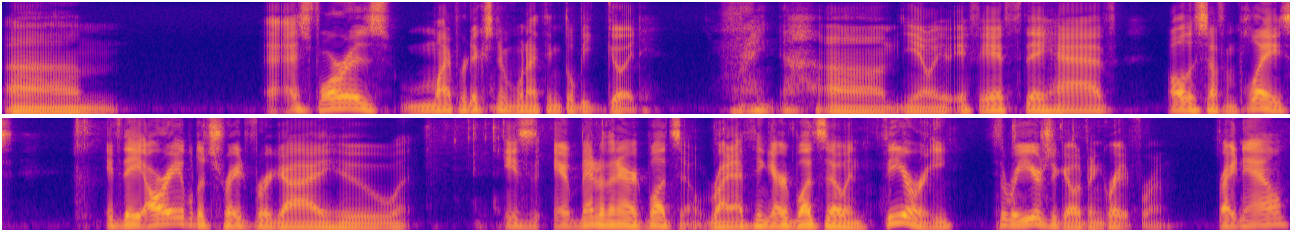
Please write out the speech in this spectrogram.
Um, as far as my prediction of when I think they'll be good, right? Um, you know, if if they have all this stuff in place if they are able to trade for a guy who is better than Eric Bledsoe, right? I think Eric Bledsoe, in theory, three years ago, have been great for him. Right now,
